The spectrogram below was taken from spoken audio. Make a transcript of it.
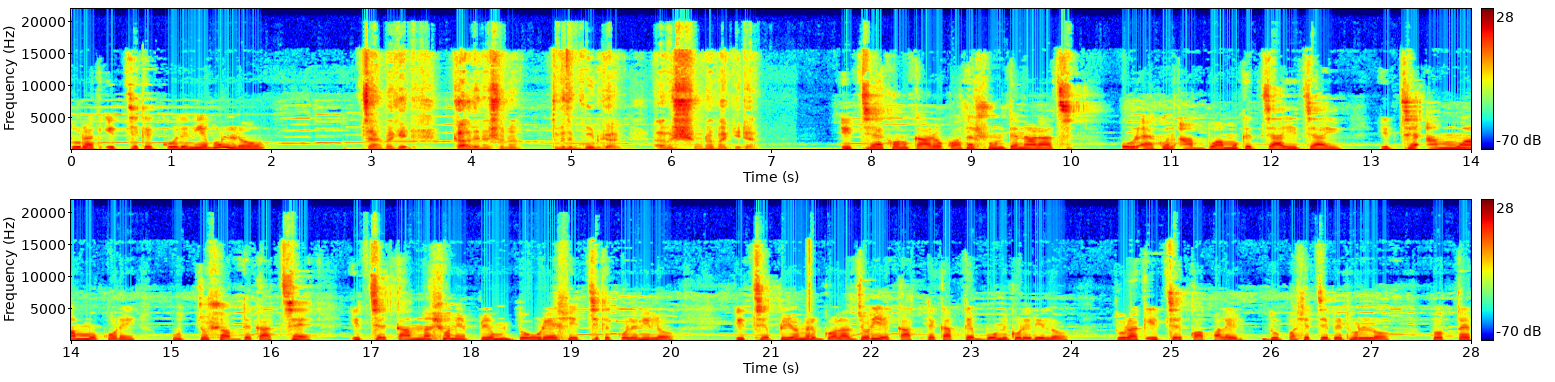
তুরাক ইচ্ছেকে কোলে নিয়ে বলল চার পাখি কাঁদে না শোনা তুমি তো গুড গার্ল। আমার সোনা পাখিটা। ইচ্ছে এখন কারও কথা শুনতে নারাজ। ওর এখন আব্বু আম্মুকে চাই চাই। ইচ্ছে আম্মু আম্মু করে উচ্চ শব্দে কাঁদছে। ইচ্ছের কান্না শুনে প্রিয়ম দৌড়ে এসে ইচ্ছেকে কোলে নিল। ইচ্ছে প্রিয়মের গলা জড়িয়ে কাঁদতে কাঁদতে বমি করে দিল। তুরাক ইচ্ছের কপালের দুপাশে চেপে ধরল। প্রত্যয়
